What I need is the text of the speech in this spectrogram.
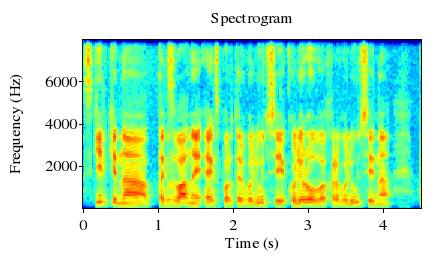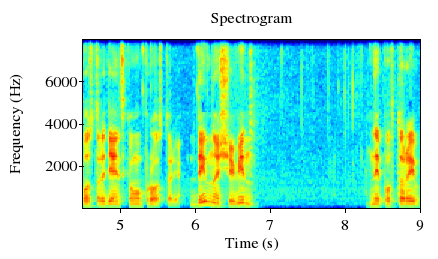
скільки на так званий експорт революції, кольорових революцій на пострадянському просторі. Дивно, що він не повторив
